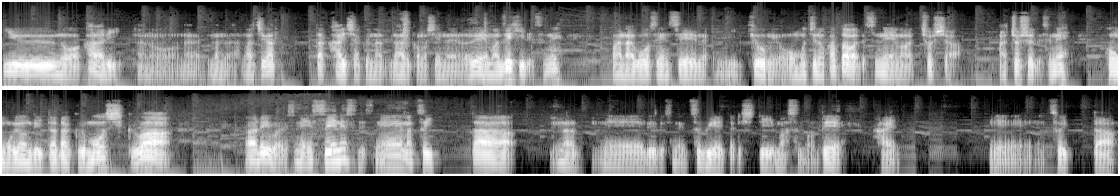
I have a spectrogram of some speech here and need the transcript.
言うのはかなり、あの、な、な、間違った解釈になるかもしれないので、まあ、ぜひですね、まあ、名号先生に興味をお持ちの方はですね、まあ、著者、あ、著書ですね。本を読んでいただく、もしくは、あるいはですね、SNS ですね、まあ、ツイッター、でですね、つぶやいたりしていますので、はい。えー、そういった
